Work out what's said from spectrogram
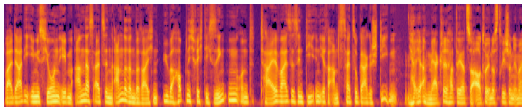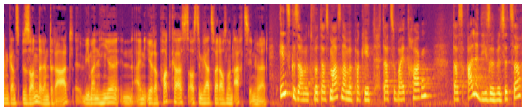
weil da die Emissionen eben anders als in anderen Bereichen überhaupt nicht richtig sinken und teilweise sind die in ihrer Amtszeit sogar gestiegen. Ja, ja, Merkel hatte ja zur Autoindustrie schon immer einen ganz besonderen Draht, wie man hier in einem ihrer Podcasts aus dem Jahr 2018 hört. Insgesamt wird das Maßnahmenpaket dazu beitragen, dass alle Dieselbesitzer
